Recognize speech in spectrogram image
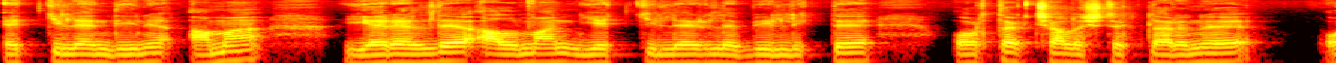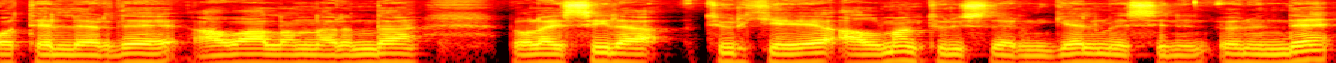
etkilendiğini ama yerelde Alman yetkilileriyle birlikte ortak çalıştıklarını otellerde, havaalanlarında dolayısıyla Türkiye'ye Alman turistlerin gelmesinin önünde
